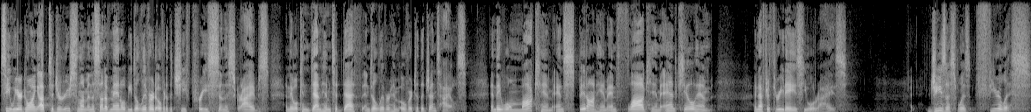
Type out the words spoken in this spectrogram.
see, we are going up to Jerusalem, and the Son of Man will be delivered over to the chief priests and the scribes, and they will condemn him to death and deliver him over to the Gentiles. And they will mock him and spit on him and flog him and kill him and after three days he will rise. Jesus was fearless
